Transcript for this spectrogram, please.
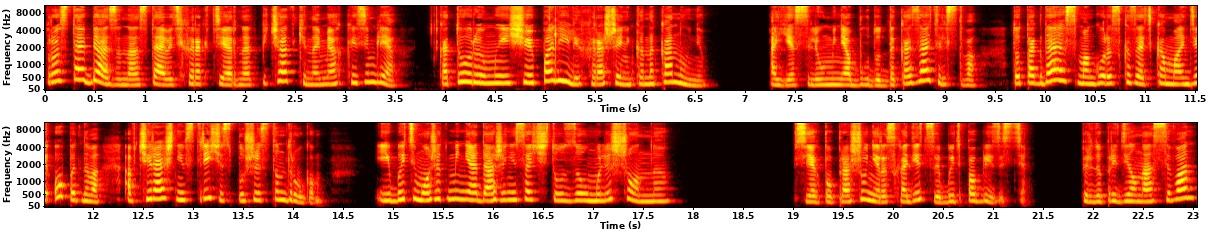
просто обязана оставить характерные отпечатки на мягкой земле, которую мы еще и полили хорошенько накануне. А если у меня будут доказательства, то тогда я смогу рассказать команде опытного о вчерашней встрече с пушистым другом. И, быть может, меня даже не сочтут за умалишенную. «Всех попрошу не расходиться и быть поблизости», предупредил нас Иван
